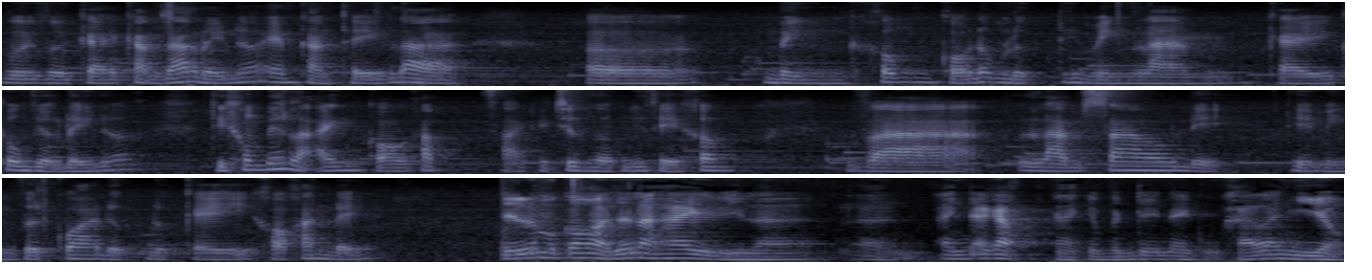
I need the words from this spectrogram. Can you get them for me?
với với cái cảm giác đấy nữa. Em cảm thấy là uh, mình không có động lực để mình làm cái công việc đấy nữa. Thì không biết là anh có gặp phải cái trường hợp như thế không? Và làm sao để để mình vượt qua được được cái khó khăn đấy? Đấy là một câu hỏi rất là hay vì là uh, anh đã gặp cái cái vấn đề này cũng khá là nhiều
